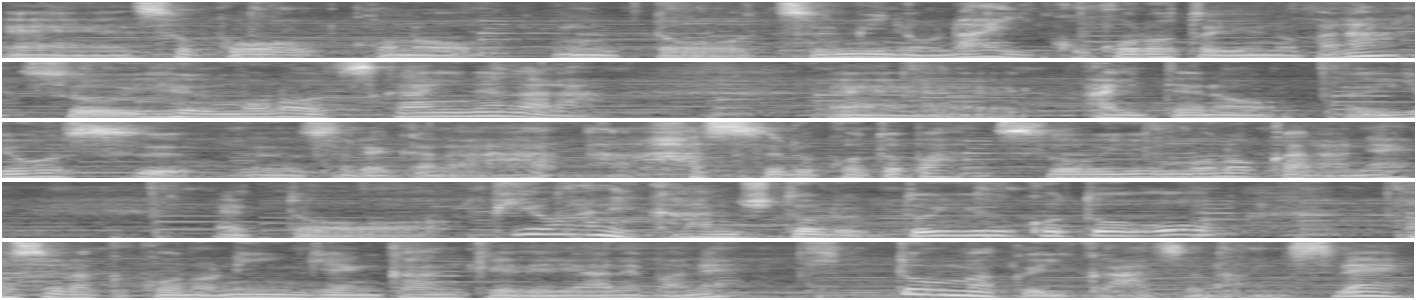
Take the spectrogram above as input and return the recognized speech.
えー、そこをこの、うんと罪のない心というのかなそういうものを使いながらえー、相手の様子それから発する言葉そういうものからね、えっと、ピュアに感じ取るということをおそらくこの人間関係でやればねきっとうまくいくはずなんですね。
